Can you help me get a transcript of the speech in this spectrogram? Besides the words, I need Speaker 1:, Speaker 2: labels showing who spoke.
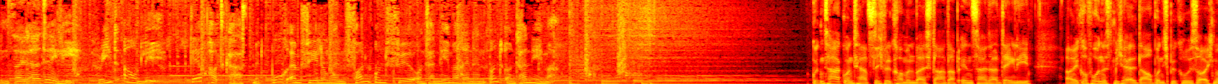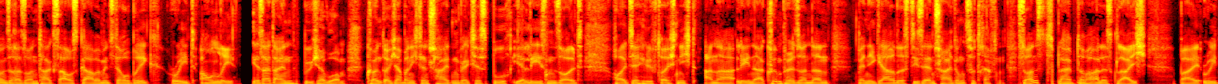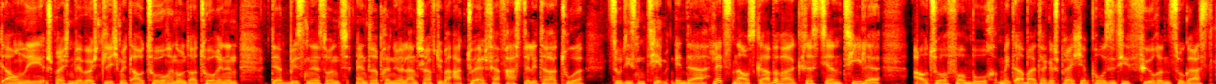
Speaker 1: Insider Daily. Read Only. Der Podcast mit Buchempfehlungen von und für Unternehmerinnen und Unternehmer.
Speaker 2: Guten Tag und herzlich willkommen bei Startup Insider Daily. Am Mikrofon ist Michael Daub und ich begrüße euch in unserer Sonntagsausgabe mit der Rubrik Read Only. Ihr seid ein Bücherwurm, könnt euch aber nicht entscheiden, welches Buch ihr lesen sollt. Heute hilft euch nicht Anna-Lena Kümpel, sondern Benny Gerdes, diese Entscheidung zu treffen. Sonst bleibt aber alles gleich. Bei Read Only sprechen wir wöchentlich mit Autoren und Autorinnen der Business- und Entrepreneurlandschaft über aktuell verfasste Literatur zu diesen Themen. In der letzten Ausgabe war Christian Thiele, Autor vom Buch Mitarbeitergespräche positiv führen, zu Gast.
